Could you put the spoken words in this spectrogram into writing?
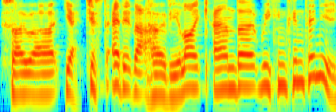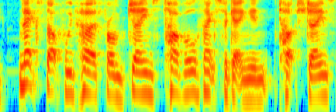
So uh, yeah, just edit that however you like, and uh, we can continue. Next up, we've heard from James Tuvell. Thanks for getting in touch, James,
